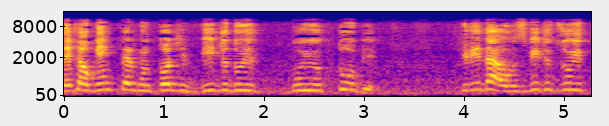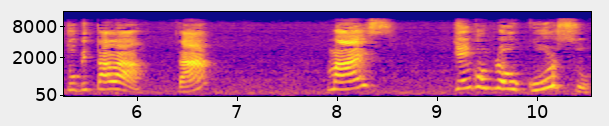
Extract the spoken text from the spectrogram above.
Teve alguém que perguntou de vídeo do, do YouTube. Querida, os vídeos do YouTube tá lá, tá? Mas quem comprou o curso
